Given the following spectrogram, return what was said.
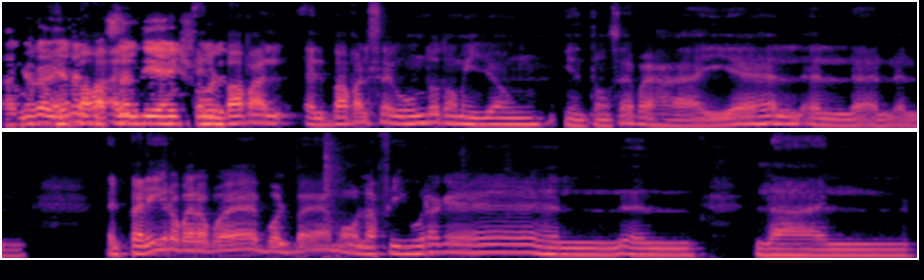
El año que viene Él él va va, a ser DH full. él va para el, él va para el segundo tomillón y entonces pues ahí es el, el, el, el- el peligro, pero pues volvemos, la figura que es, el, el, la, el,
